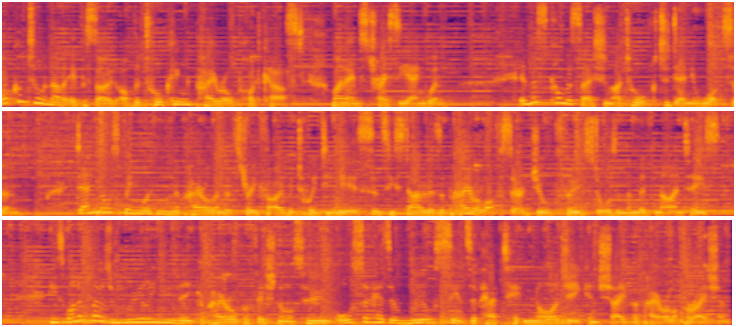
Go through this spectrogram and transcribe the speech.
Welcome to another episode of the Talking Payroll podcast. My name's Tracy Angwin. In this conversation, I talk to Daniel Watson. Daniel's been working in the payroll industry for over 20 years since he started as a payroll officer at Jewel Food Stores in the mid 90s. He's one of those really unique payroll professionals who also has a real sense of how technology can shape a payroll operation.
